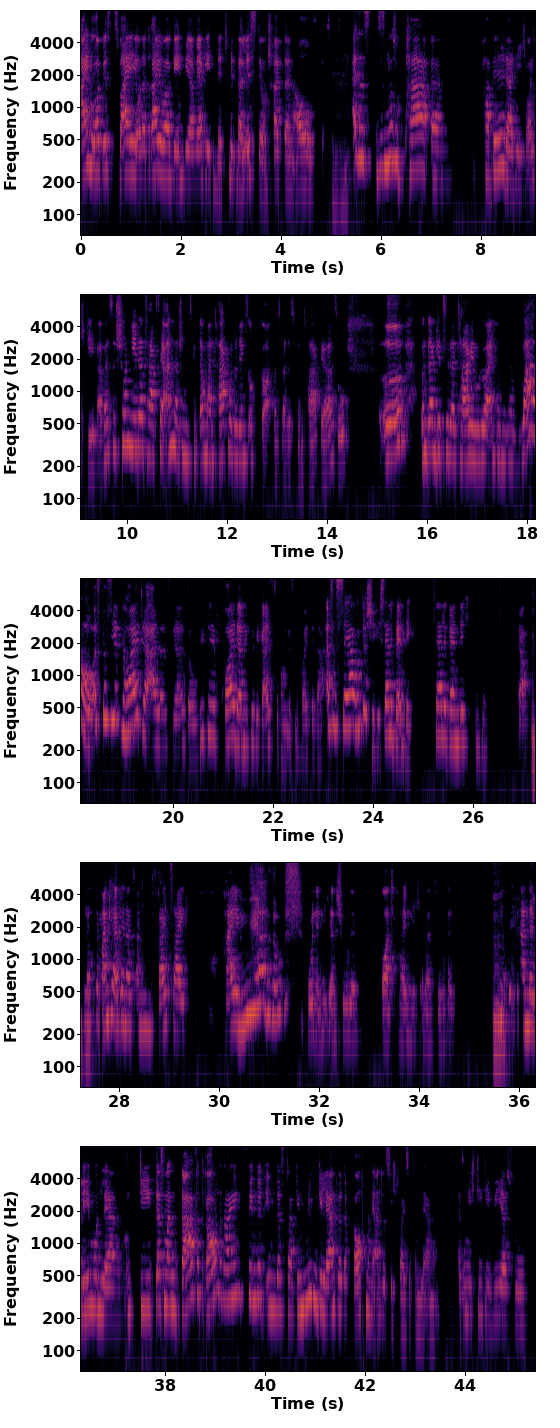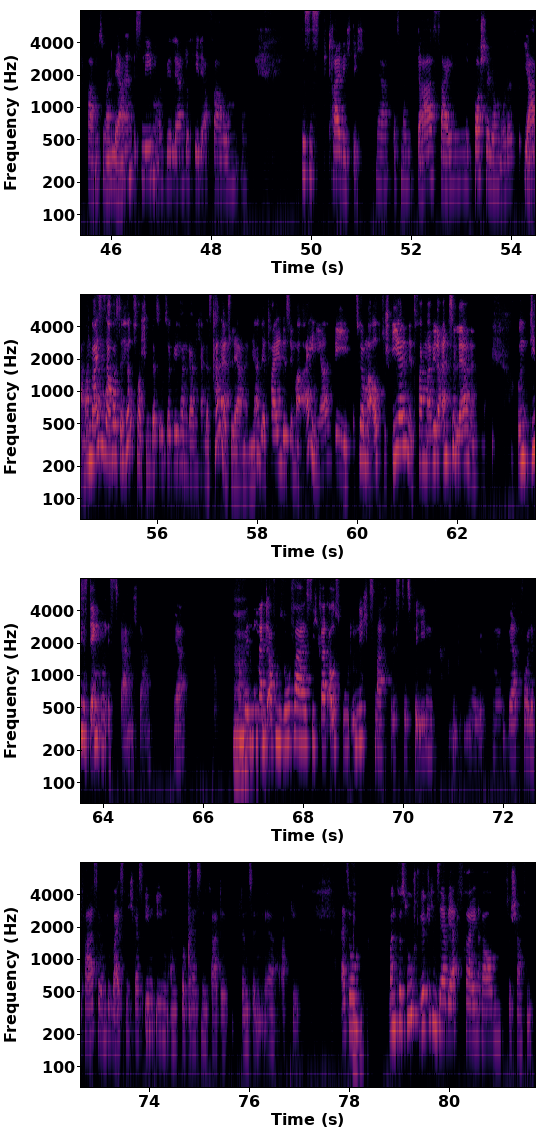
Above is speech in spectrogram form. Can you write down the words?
1 Uhr bis 2 oder 3 Uhr gehen wir, wer geht mit? Mit einer Liste und schreibt dann auf. Mhm. Also es, es, sind nur so ein paar, ähm, paar Bilder, die ich euch gebe. Aber es ist schon jeder Tag sehr anders. Und es gibt auch mal einen Tag, wo du denkst, oh Gott, was war das für ein Tag? Ja, so. Und dann gibt es wieder Tage, wo du einfach nur sagst, wow, was passiert denn heute alles? Ja, so, wie viel Freude und wie viel Begeisterung ist denn heute da? Also sehr unterschiedlich, sehr lebendig. Sehr lebendig. Mhm. Ja, mhm. vielleicht für manche erinnert es an Freizeit, Heim, ja, so, ohne nicht an Schule, Ort heimlich, aber so halt mhm. miteinander leben und lernen. Und die, dass man da Vertrauen reinfindet, in dass da genügend gelernt wird, da braucht man eine andere Sichtweise vom Lernen. Also nicht die, die wir so haben, sondern Lernen ist Leben und wir lernen durch jede Erfahrung. Und das ist total wichtig, ja, dass man da seine Vorstellung oder ja, man weiß es auch aus der Hirnforschung, dass unser Gehirn gar nicht anders kann als lernen. Ja, wir teilen das immer ein, ja, wie jetzt hören wir auf zu spielen, jetzt fangen wir wieder an zu lernen. Und dieses Denken ist gar nicht da, ja. Mhm. Auch wenn jemand auf dem Sofa sich gerade ausruht und nichts macht, ist das für ihn eine, eine, wertvolle Phase und du weißt nicht, was in ihnen an Prozessen gerade dann sind, äh, abgeht. Also mhm. man versucht wirklich einen sehr wertfreien Raum zu schaffen.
